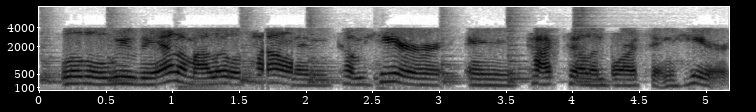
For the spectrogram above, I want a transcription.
little Louisiana, my little town, and come here and cocktail and bartend here.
